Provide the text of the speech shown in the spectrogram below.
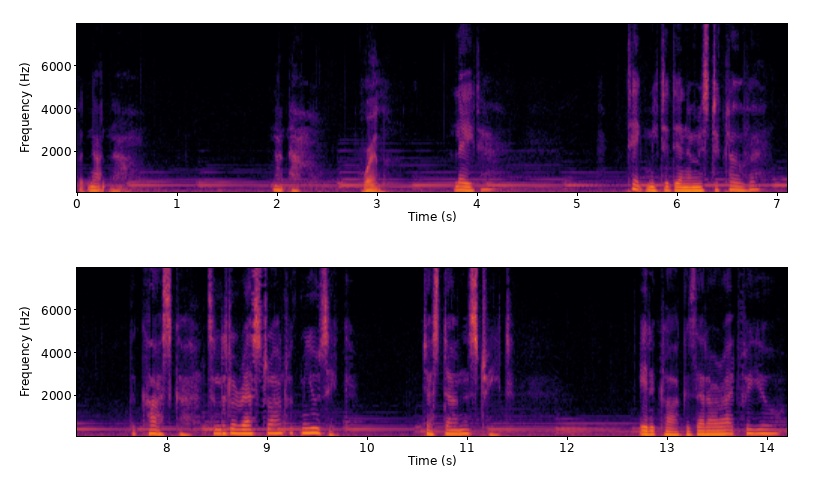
But not now. Not now. When? Later. Take me to dinner, Mr. Clover. The Casca. It's a little restaurant with music. Just down the street. Eight o'clock. Is that all right for you?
